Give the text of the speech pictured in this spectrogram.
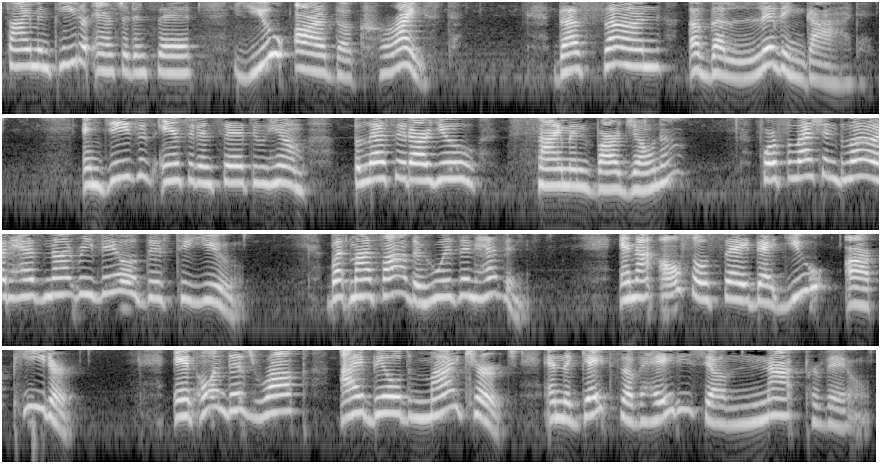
Simon Peter answered and said, You are the Christ, the Son of the living God. And Jesus answered and said to him, Blessed are you, Simon Barjona for flesh and blood has not revealed this to you, but my Father who is in heaven. And I also say that you are Peter, and on this rock I build my church, and the gates of Hades shall not prevail.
